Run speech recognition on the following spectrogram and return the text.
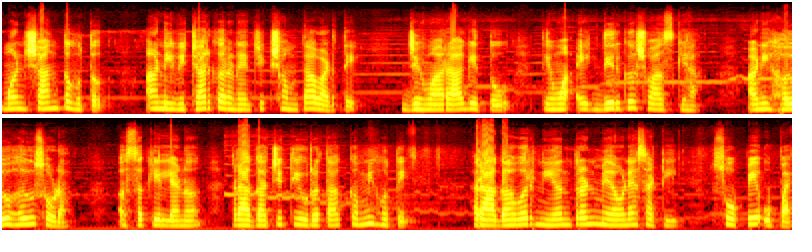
मन शांत होतं आणि विचार करण्याची क्षमता वाढते. जेव्हा राग येतो तेव्हा एक दीर्घ श्वास घ्या आणि हळूहळू सोडा. असं केल्यानं रागाची तीव्रता कमी होते. रागावर नियंत्रण मिळवण्यासाठी सोपे उपाय.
